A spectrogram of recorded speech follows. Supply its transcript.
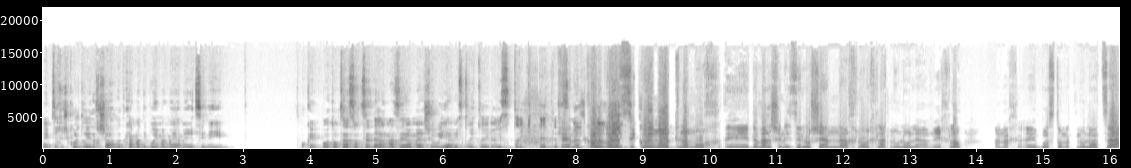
האם צריך לשקול טרייד עכשיו? עד כמה דיבורים על מיאמי רציניים? אוקיי, בוא, אתה רוצה לעשות סדר על מה זה אומר שהוא יהיה restricted? כן, אז קודם כל הסיכוי מאוד נמוך. אה, דבר שני, זה לא שאנחנו החלטנו לא להאריך לו, אנחנו, אה, בוסטון נתנו לו הצעה,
